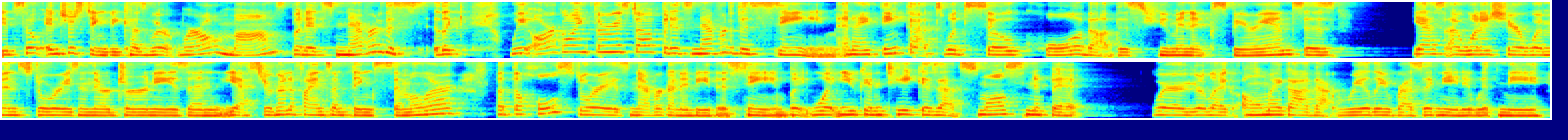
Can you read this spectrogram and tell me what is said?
it's so interesting because we're we're all moms, but it's never this like we are going through stuff, but it's never the same. And I think that's what's so cool about this human experience is yes, I want to share women's stories and their journeys. And yes, you're going to find something similar, but the whole story is never going to be the same. But what you can take is that small snippet where you're like, oh my God, that really resonated with me.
